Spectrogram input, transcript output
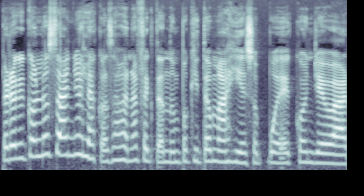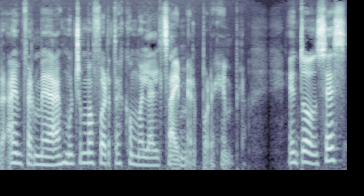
Pero que con los años las cosas van afectando un poquito más y eso puede conllevar a enfermedades mucho más fuertes como el Alzheimer, por ejemplo. Entonces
